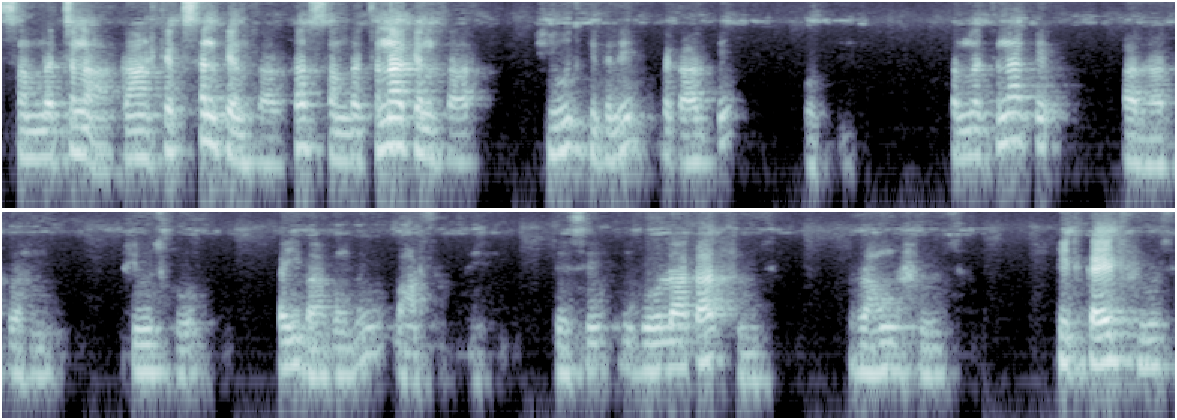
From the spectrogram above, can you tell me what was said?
संरचना कंस्ट्रक्शन के अनुसार था संरचना के अनुसार फ्यूज कितने प्रकार के होते हैं। संरचना के आधार पर हम फ्यूज को कई भागों में बांट सकते हैं। जैसे गोलाकार fuse round fuse kit kat fuse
